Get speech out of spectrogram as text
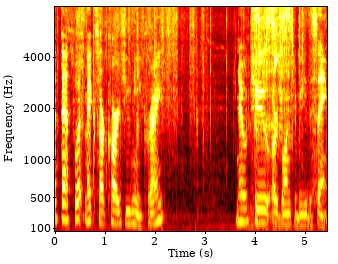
But that's what makes our cards unique, right? No two are going to be the same.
